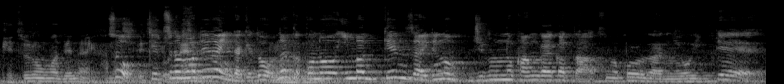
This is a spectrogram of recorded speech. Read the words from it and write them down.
結論は出ない話ですよね。そう結論は出ないんだけど、うん。なんかこの今現在での自分の考え方そのコロナにおいて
